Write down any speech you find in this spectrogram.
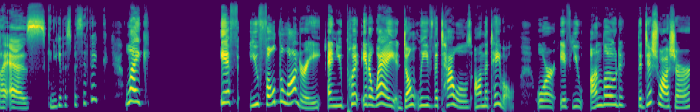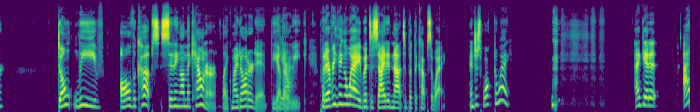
Like as can you give a specific? Like, if you fold the laundry and you put it away, don't leave the towels on the table. Or if you unload the dishwasher, don't leave all the cups sitting on the counter like my daughter did the other Yeah. week. Put everything away, but decided not to put the cups away and just walked away. I get it. I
